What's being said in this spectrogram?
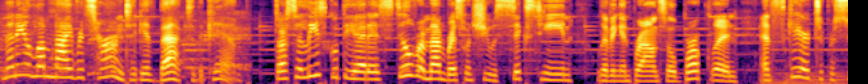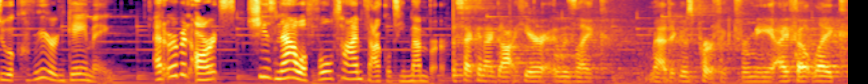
Many alumni return to give back to the camp. Darcelis Gutierrez still remembers when she was 16, living in Brownsville, Brooklyn, and scared to pursue a career in gaming. At Urban Arts, she is now a full-time faculty member. The second I got here, it was like magic. It was perfect for me. I felt like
